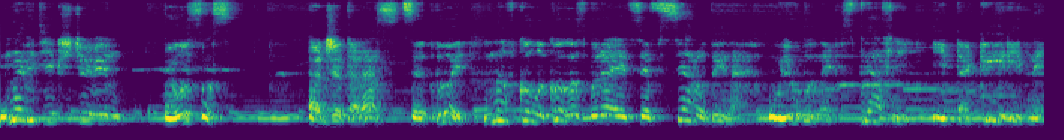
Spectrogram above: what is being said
Навіть якщо він пилосос. Адже Тарас це той, навколо кого збирається вся родина. Улюблений, справжній і такий рідний.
